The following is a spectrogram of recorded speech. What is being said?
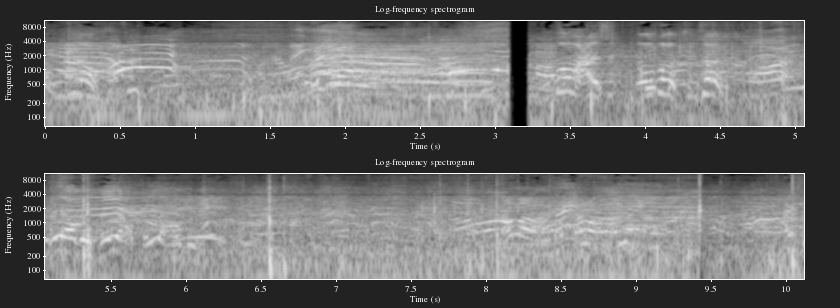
呢度。幫埋食，嗰個轉身。俾後邊，俾後，俾後邊。走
